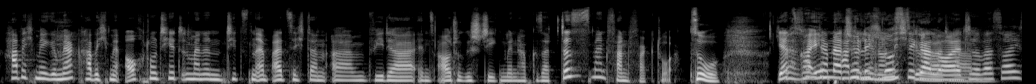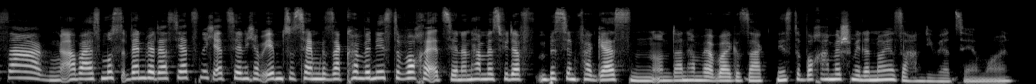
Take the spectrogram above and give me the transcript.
Habe ich mir gemerkt, habe ich mir auch notiert in meiner Notizen-App, als ich dann ähm, wieder ins Auto gestiegen bin, habe gesagt, das ist mein Fun-Faktor. So, jetzt Das war eben natürlich lustiger, Leute. haben. Was soll ich sagen? Aber es muss, wenn wir das jetzt nicht erzählen, ich habe eben zu Sam gesagt, können wir nächste Woche erzählen. Dann haben wir es wieder ein bisschen vergessen. Und dann haben wir aber gesagt, nächste Woche haben wir schon wieder neue Sachen, die wir erzählen wollen.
